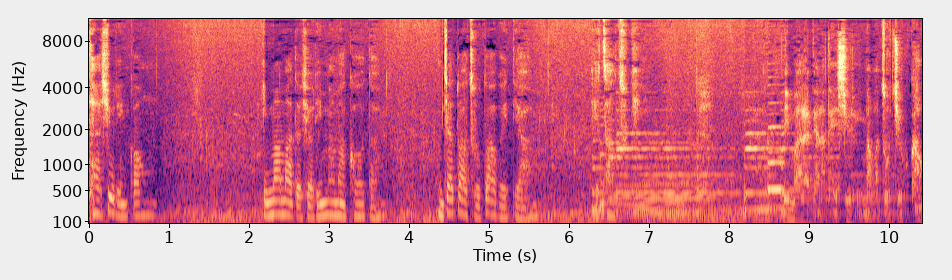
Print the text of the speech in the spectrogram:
听秀玲讲，伊妈妈就是恁妈妈苦动，毋才住厝住袂掉，会走出去。你妈来定定替秀玲妈妈做借口，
